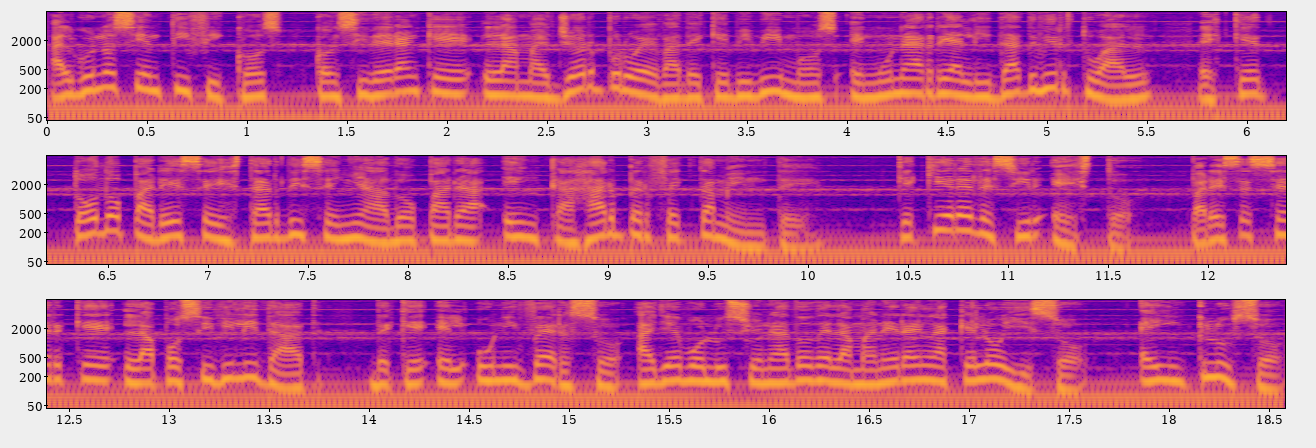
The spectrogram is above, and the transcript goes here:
Algunos científicos consideran que la mayor prueba de que vivimos en una realidad virtual es que todo parece estar diseñado para encajar perfectamente. ¿Qué quiere decir esto? Parece ser que la posibilidad de que el universo haya evolucionado de la manera en la que lo hizo e incluso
